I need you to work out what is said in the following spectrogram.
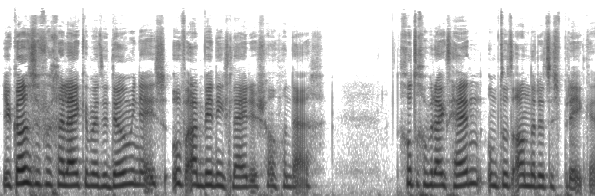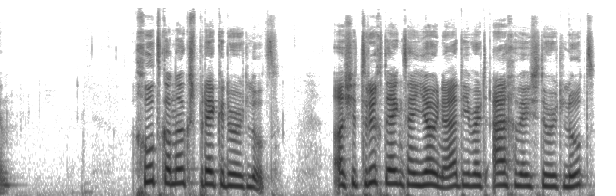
Je kan ze vergelijken met de dominees of aanbiddingsleiders van vandaag. God gebruikt hen om tot anderen te spreken. God kan ook spreken door het lot. Als je terugdenkt aan Jona, die werd aangewezen door het lot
